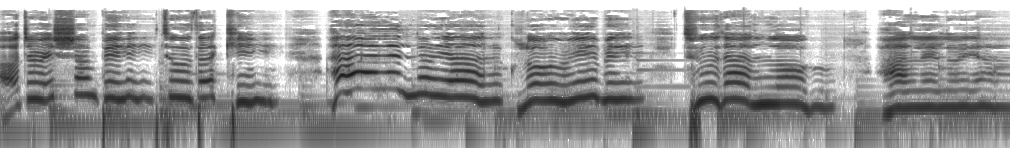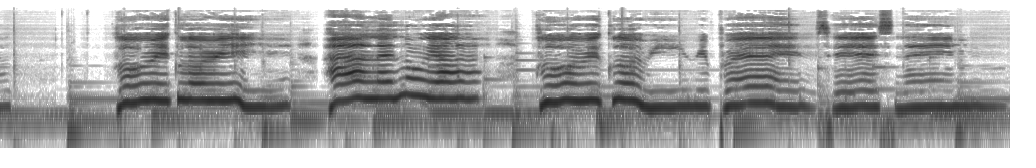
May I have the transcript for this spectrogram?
Adoration be to the King. Hallelujah. Glory be to the Lord. Hallelujah. Glory, glory. Hallelujah. Glory, glory, we praise his name.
